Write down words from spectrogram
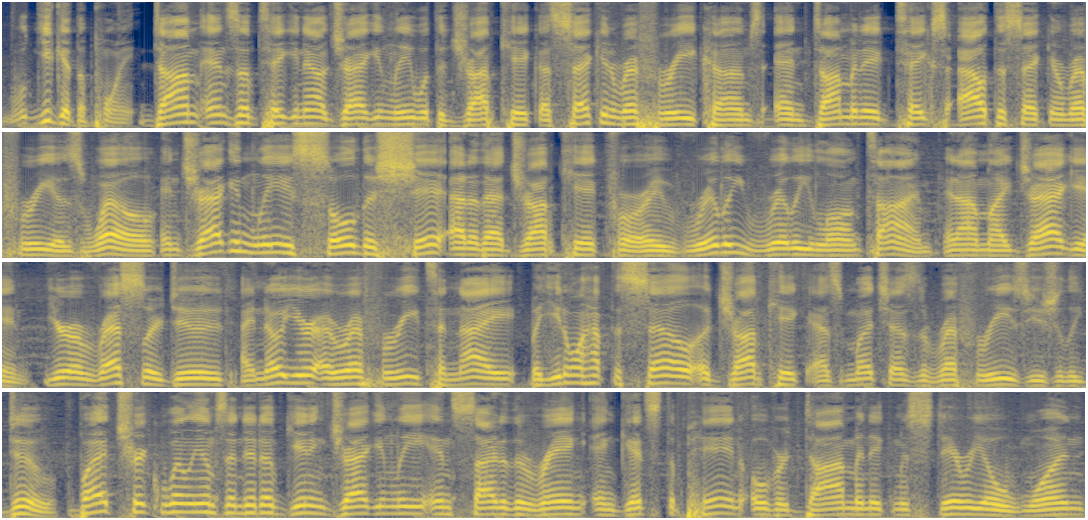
Well, you get the point. Dom ends up taking out Dragon Lee with the drop kick. A second referee comes and Dominik takes out the second referee as well. And Dragon Lee sold the shit out of that drop kick for a really, really long time. And I'm like, Dragon, you're a wrestler, dude. I know you're a referee tonight, but you don't have to sell a drop kick as much as the referees usually do. But Trick Williams ended up getting Dragon Lee inside of the ring and gets the pin over Dominik Mysterio. One,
